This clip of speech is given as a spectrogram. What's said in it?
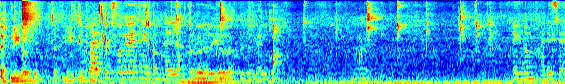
चटणी करतो चटणी ड्रायफ्रुट्स वगैरे आहेत ना एकदम भारी लागतं. एकदम भारीच आहे.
